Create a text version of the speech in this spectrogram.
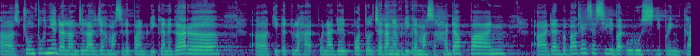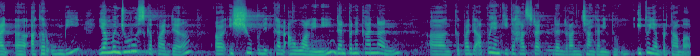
Uh, contohnya dalam jelajah masa depan pendidikan negara, uh, kita telah pun ada portal cadangan pendidikan masa hadapan uh, dan berbagai sesi libat urus di peringkat akar umbi yang menjurus kepada isu pendidikan awal ini dan penekanan kepada apa yang kita hasrat dan rancangkan itu. Itu yang pertama.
